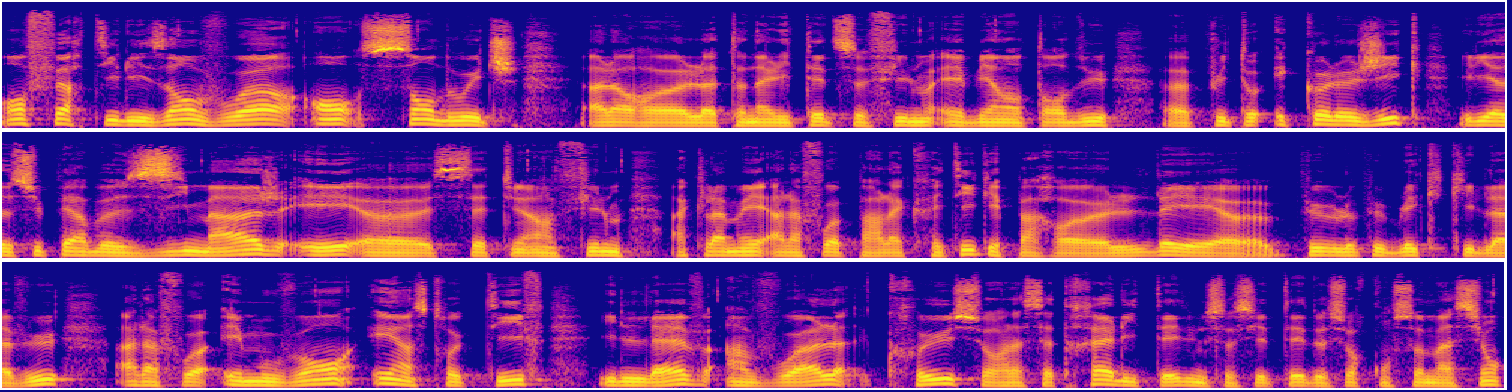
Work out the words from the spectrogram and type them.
en fertilisant, voire en sandwich. Alors euh, la tonalité de ce film est bien entendu euh, plutôt écologique. Il y a de superbes images et euh, c'est un film acclamé à la fois par la critique et par les, le public qui l'a vu, à la fois émouvant et instructif. Il lève un voile cru sur cette réalité d'une société de surconsommation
